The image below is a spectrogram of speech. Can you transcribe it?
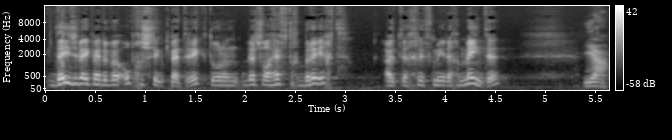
deze week werden we opgestikt, Patrick, door een best wel heftig bericht uit de gereformeerde gemeente. Ja.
